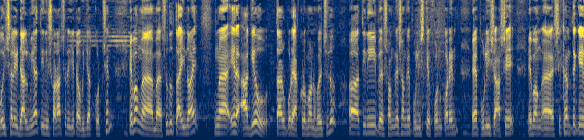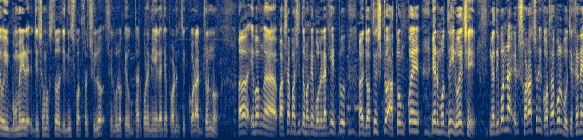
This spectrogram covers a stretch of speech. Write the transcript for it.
বৈশালী ডালমিয়া, তিনি সরাসরি যেটা অভিযোগ করছেন, এবং শুধু তাই নয় এর আগেও তার উপরে আক্রমণ হয়েছিল। তিনি সঙ্গে সঙ্গে পুলিশকে ফোন করেন পুলিশ আসে, এবং সেখান থেকে ওই বোমের যে সমস্ত জিনিসপত্র ছিল, সেগুলোকে উদ্ধার করে নিয়ে গেছে ফরেন্সিক করার জন্য। এবং পাশাপাশি তোমাকে বলে রাখি, একটু যথেষ্ট আতঙ্ক এর মধ্যেই রয়েছে। দীপন্না এর সরাসরি কথা বলব, যেখানে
